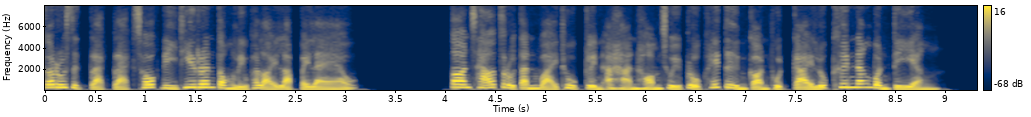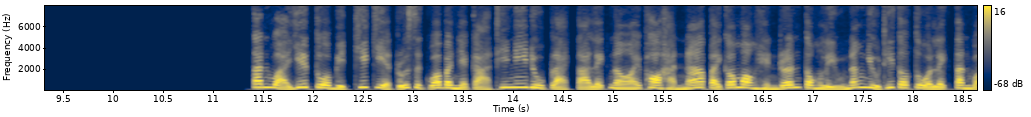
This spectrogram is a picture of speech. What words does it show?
ก็รู้สึกแปลกๆโชคดีที่เริ่นตรงหลิวผลอยหลับไปแล้ว ตอนเช้าตรู่ตันไหวถูกกลิ่นอาหารหอมฉุยปลุกให้ตื่นก่อนผุดกายลุกขึ้นนั่งบนเตียง ตันไหวยืดตัวบิดขี้เกียจรู้สึกว่าบรรยากาศที่นี่ดูแปลกตาเล็กน้อย พอหันหน้าไปก็มองเห็นเริ่นตรงหลิวนั่งอยู่ที่โต๊ะตัวเล็กตันไหว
